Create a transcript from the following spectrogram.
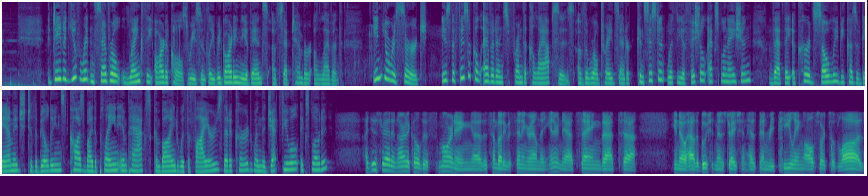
David, you've written several lengthy articles recently regarding the events of September 11th. In your research, is the physical evidence from the collapses of the World Trade Center consistent with the official explanation that they occurred solely because of damage to the buildings caused by the plane impacts combined with the fires that occurred when the jet fuel exploded? I just read an article this morning uh, that somebody was sending around the internet saying that, uh, you know, how the Bush administration has been repealing all sorts of laws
